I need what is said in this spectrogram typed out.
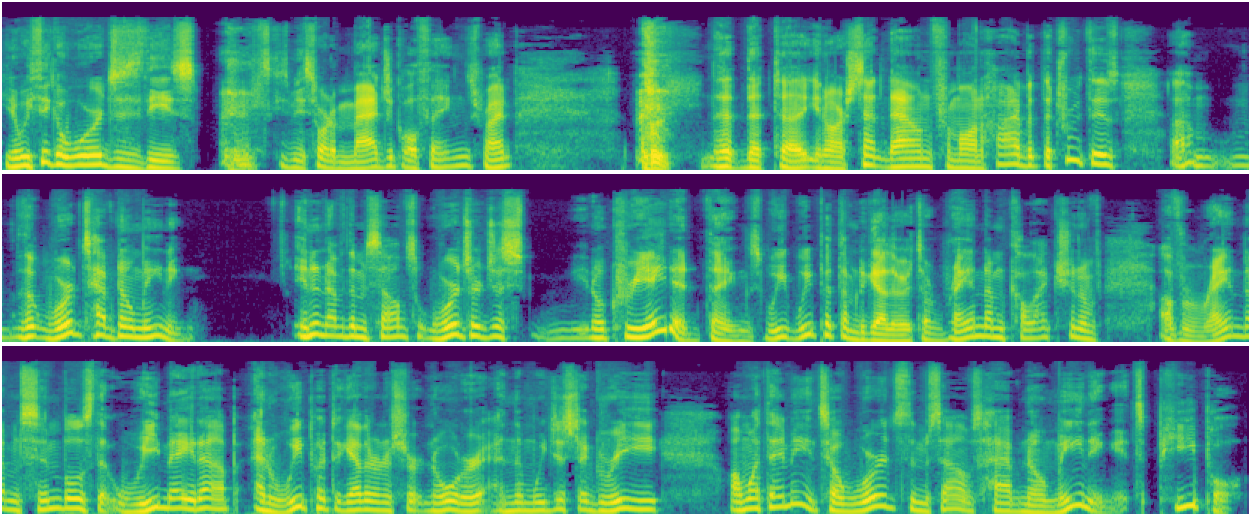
You know, we think of words as these, excuse me, sort of magical things, right? that that uh, you know are sent down from on high. But the truth is, um, the words have no meaning in and of themselves, words are just, you know, created things. We, we put them together. It's a random collection of, of random symbols that we made up and we put together in a certain order. And then we just agree on what they mean. So words themselves have no meaning. It's people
